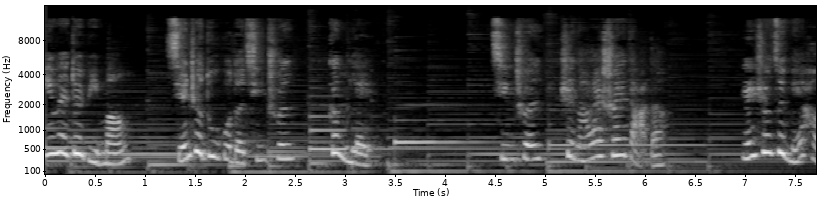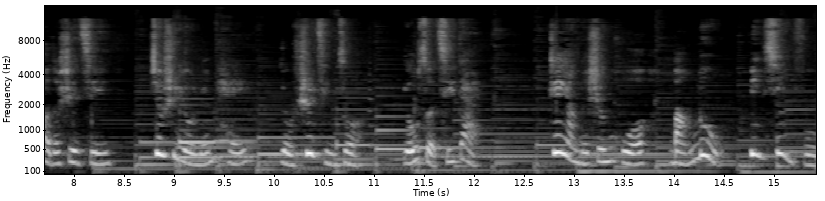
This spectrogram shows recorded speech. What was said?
因为对比忙，闲着度过的青春更累。青春是拿来摔打的，人生最美好的事情就是有人陪，有事情做，有所期待。这样的生活忙碌并幸福。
